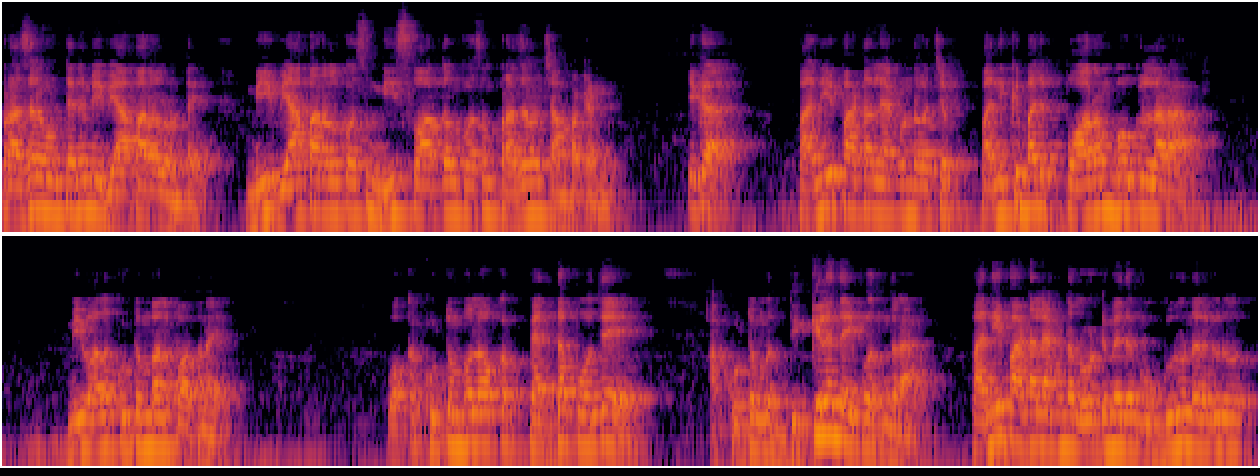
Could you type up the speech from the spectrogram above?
ప్రజలు ఉంటేనే మీ వ్యాపారాలు ఉంటాయి. మీ వ్యాపారాల కోసం మీ స్వార్థం కోసం ప్రజలను చంపకండి. ఇక పని పాట లేకుండా వచ్చే పనికి మళ్ళీ పోరంబోకులారా మీ వల్ల కుటుంబాలు పోతున్నాయి. ఒక కుటుంబంలో ఒక పెద్ద పోతే ఆ కుటుంబం దిక్కులేంది అయిపోతుందిరా. పని పాట లేకుండా రోడ్డు మీద ముగ్గురు నలుగురు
